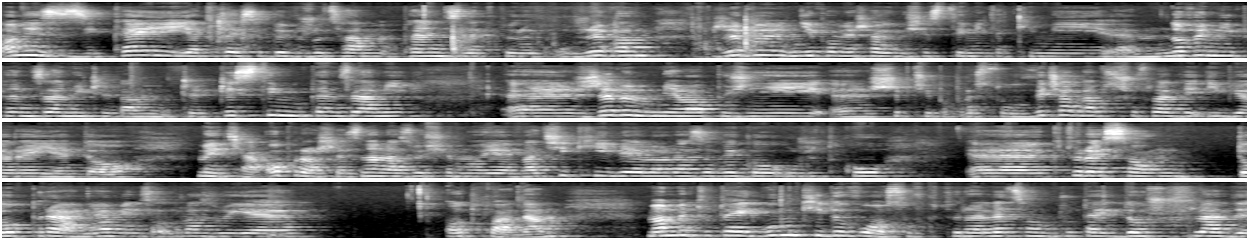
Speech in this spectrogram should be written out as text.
On jest z Ikei, ja tutaj sobie wrzucam pędzle, których używam, żeby nie pomieszały mi się z tymi takimi nowymi pędzlami, czy tam, czy czystymi pędzlami, e, żebym miała później e, szybciej po prostu wyciągam z szuflady i biorę je do mycia. O proszę, znalazły się moje waciki wielorazowego użytku, e, które są do prania, więc od razu je odkładam. Mamy tutaj gumki do włosów, które lecą tutaj do szuflady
